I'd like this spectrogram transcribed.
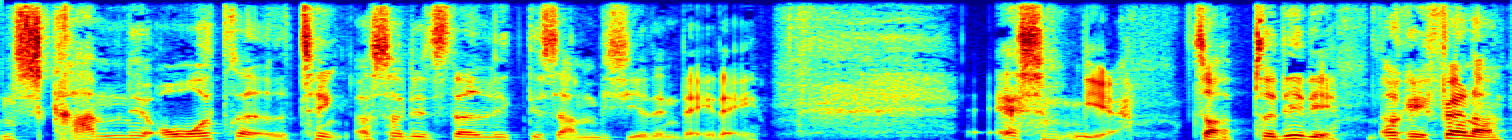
en skræmmende, overdrevet ting, og så så er det stadigvæk det samme, vi siger den dag i dag. Altså, ja. Så, så det er det. Okay, fair nok.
